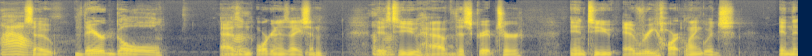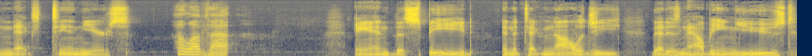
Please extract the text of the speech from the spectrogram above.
Wow. So their goal as Uh-huh. an organization is to have the scripture into every heart language in the next 10 years. I love that. And the speed and the technology that is now being used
